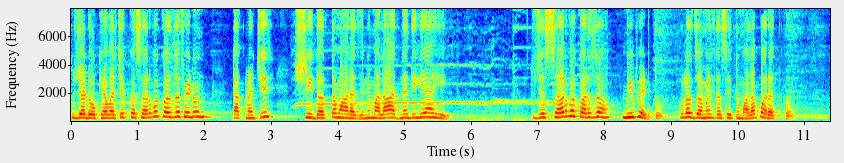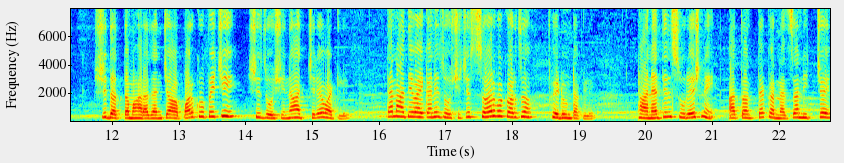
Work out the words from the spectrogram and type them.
तुझ्या डोक्यावरचे क सर्व कर्ज फेडून टाकण्याची श्री दत्त महाराजांनी मला आज्ञा दिली आहे. तुझे सर्व कर्ज मी फेडतो. तुला जमेल तसे तुम्हाला परत कर. श्री दत्त महाराजांच्या अपार कृपेची श्री जोशींना आश्चर्य वाटले. त्या नातेवाईकाने जोशीचे सर्व कर्ज फेडून टाकले. ठाण्यातील सुरेशने आत्महत्या करण्याचा निश्चय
